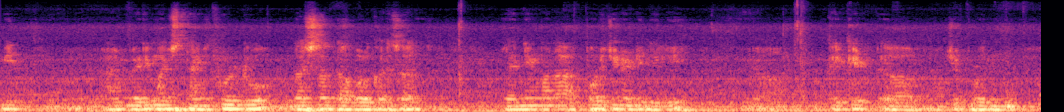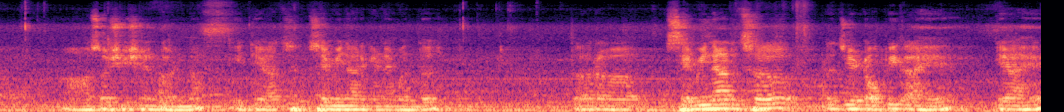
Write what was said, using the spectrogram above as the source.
मी I am very much thankful to Dashrath Dabholkar sir यांनी मला अपॉर्च्युनिटी दिली. क्रिकेट म्हणजे चिपळूण असोसिएशनकडनं इथे आज सेमिनार घेण्याबद्दल. तर सेमिनारचं जे टॉपिक आहे ते आहे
